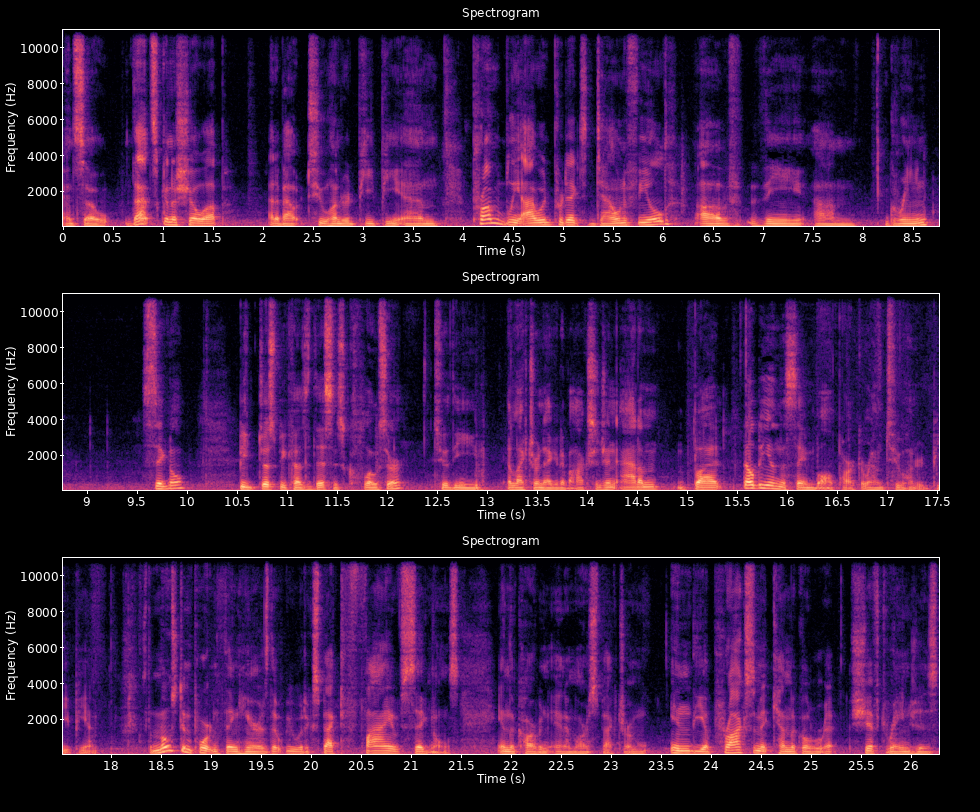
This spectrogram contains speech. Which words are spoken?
And so that's going to show up at about 200 ppm. Probably, I would predict downfield of the um, green signal, be just because this is closer to the electronegative oxygen atom, but they'll be in the same ballpark, around 200 ppm. So the most important thing here is that we would expect five signals in the carbon NMR spectrum in the approximate chemical shift ranges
